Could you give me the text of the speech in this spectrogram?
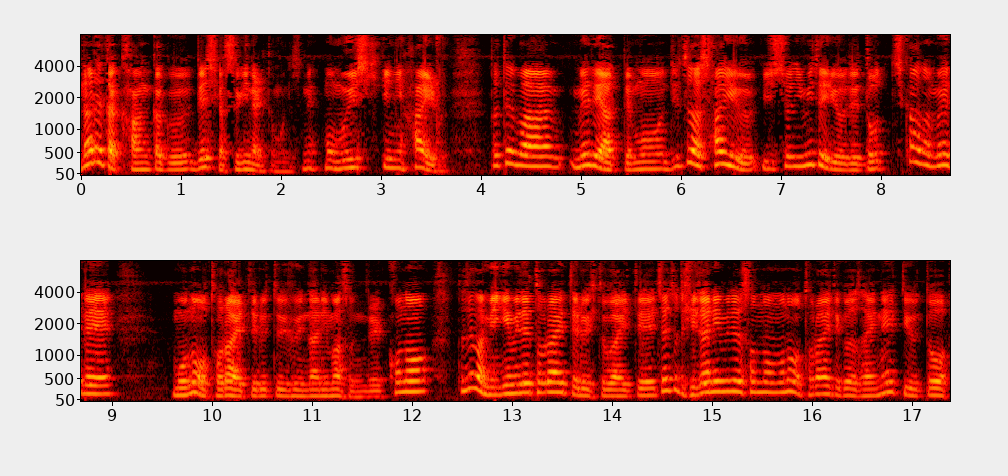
慣れた感覚でしか過ぎないと思うんですね。もう無意識的に入る。例えば、目であっても、実は左右一緒に見ているようで、どっちかの目で、ものを捉えてるというふうになりますんで、この、例えば右目で捉えてる人がいて、じゃあちょっと左目でそのものを捉えてくださいねっていうと、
